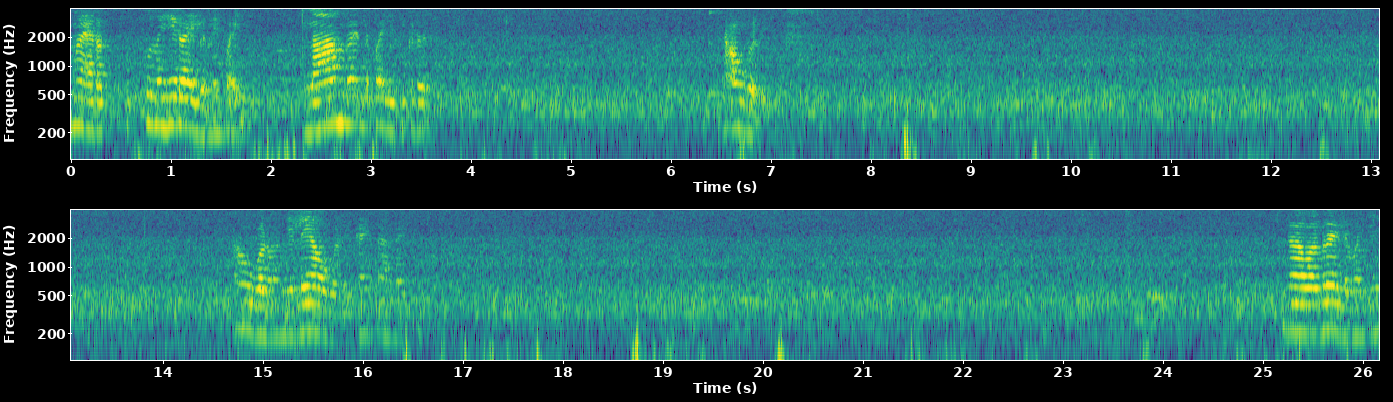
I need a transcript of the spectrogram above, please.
माहेरात चुकून हे राहिलं नाही पाहिजे. लांब राहिलं पाहिजे तिकडं. अवघड आहे. अवघड म्हणजे लय अवघड आहे काय सांगायचं गावाला राहिलं म्हणजे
